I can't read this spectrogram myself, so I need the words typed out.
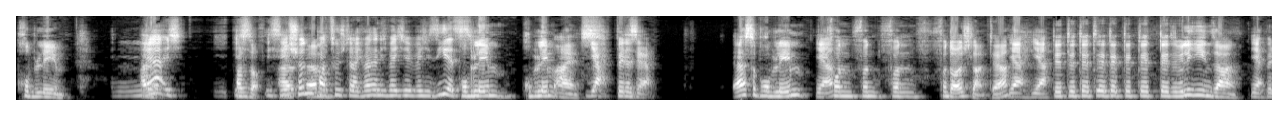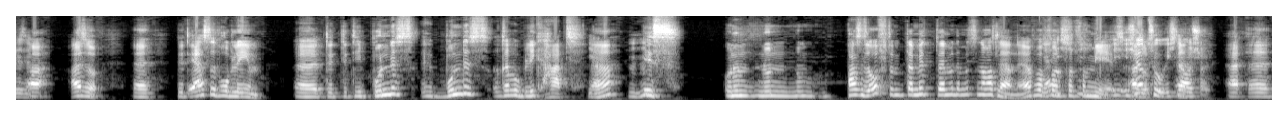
Problem. Ja, also, ich, ich, pass auf, ich sehe schon ein ähm, paar Zustände. Ich weiß ja nicht, welche, welche Sie jetzt. Problem, Problem eins. Ja, bitte sehr. Erste Problem Ja. von, von, von, von Deutschland, ja. Ja, ja, Das, das, das, das, das, das, das will ich Ihnen sagen. ja, bitte sehr. Äh, Also, äh, das erste Problem, äh, die, die Bundes, äh, Bundesrepublik hat, Ja. ja, Mhm. ist, und nun, nun, nun passen Sie auf, damit, damit, damit Sie noch was lernen, ja, von, Ja, ich, von, von mir jetzt. Ich, ich höre Also, zu, ich lausche. Äh, äh,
